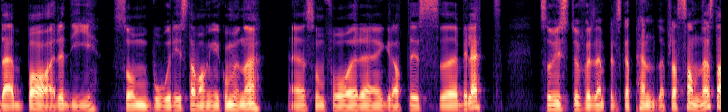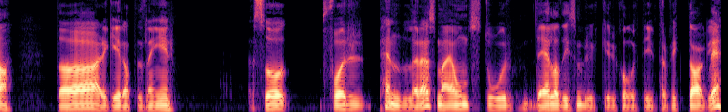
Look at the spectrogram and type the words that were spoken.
Det er bare de som bor i Stavanger kommune, eh, som får eh, gratis billett. Så hvis du eksempel skal pendle fra Sandnes, da, da er det ikke gratis lenger. Så for pendlere, som er jo en stor del av de som bruker kollektivtrafikk daglig,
